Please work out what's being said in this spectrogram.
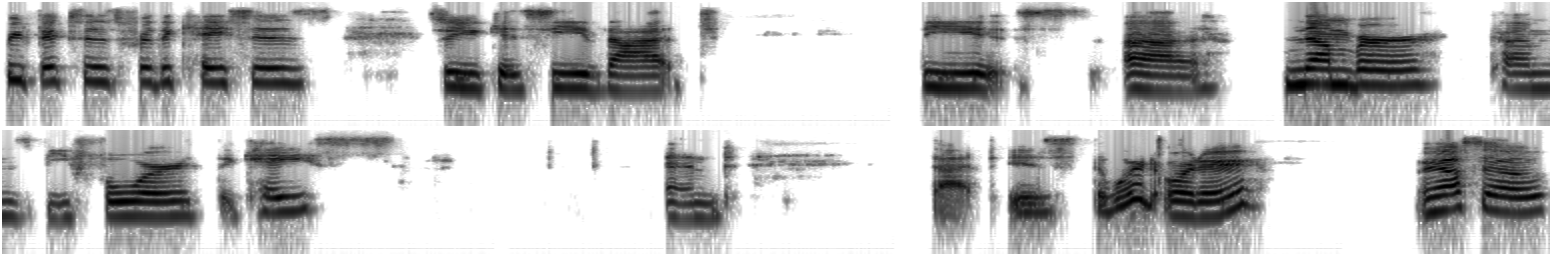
prefixes for the cases. So you can see that the uh, number comes before the case. And that is the word order. We also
